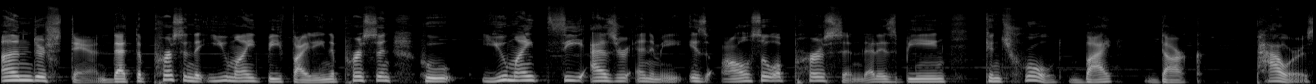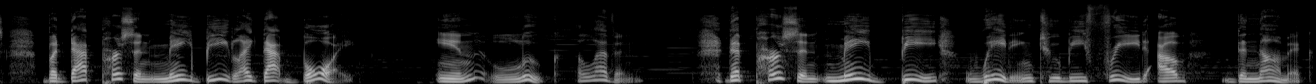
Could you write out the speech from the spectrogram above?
Understand that the person that you might be fighting, the person who you might see as your enemy, is also a person that is being controlled by dark powers. But that person may be like that boy in Luke 11. That person may be waiting to be freed of demonic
